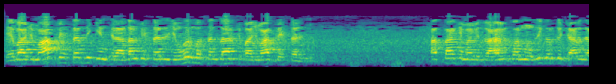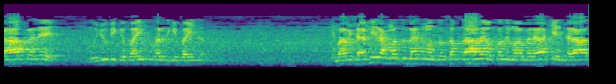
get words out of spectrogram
اے باجماعت بہتر دی کہ انفرادان بہتر دی، جمہور مستقدار کی باجماعت بہتر دی. حتیٰ کہ امام تحاوی کو ذکر کے چار جہاب کر دے وجوبی کفائی کی فرد کفائی دا امام شافی رحمت اللہ سے منتصب دار ہے وقت امام رہا کہ انفراد.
